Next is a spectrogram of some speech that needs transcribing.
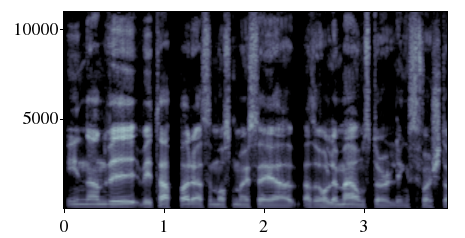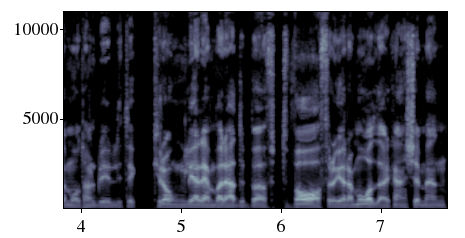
Innan vi, vi tappar det så måste man ju säga, alltså jag håller med om Sterlings första mål, han blev lite krångligare än vad det hade behövt vara för att göra mål där kanske men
